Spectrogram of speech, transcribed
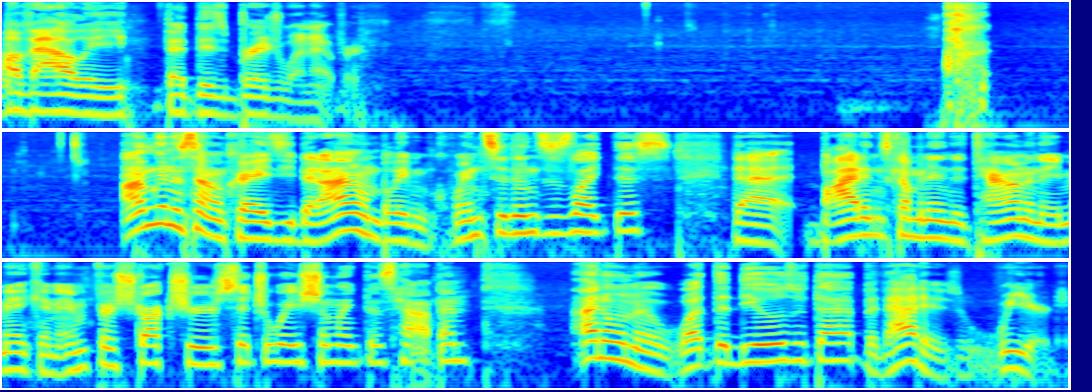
a valley that this bridge went over. I'm gonna sound crazy, but I don't believe in coincidences like this. That Biden's coming into town and they make an infrastructure situation like this happen. I don't know what the deal is with that, but that is weird.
